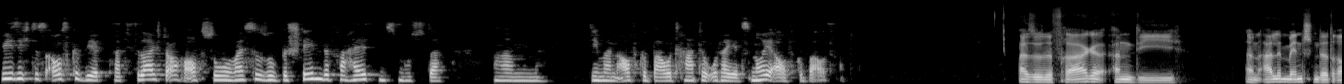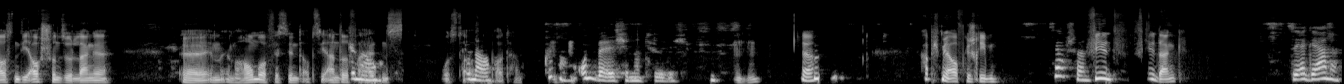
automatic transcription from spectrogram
wie sich das ausgewirkt hat. Vielleicht auch auf so, weißt du, so bestehende Verhaltensmuster, ähm, die man aufgebaut hatte oder jetzt neu aufgebaut hat. Also eine Frage an die, an alle Menschen da draußen, die auch schon so lange äh, im, im, Homeoffice sind, ob sie andere genau. Verhaltensmuster genau. aufgebaut haben. Genau. Und welche natürlich. Mhm. Ja. Habe ich mir aufgeschrieben. Sehr schön. Vielen, vielen Dank. Sehr gerne.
